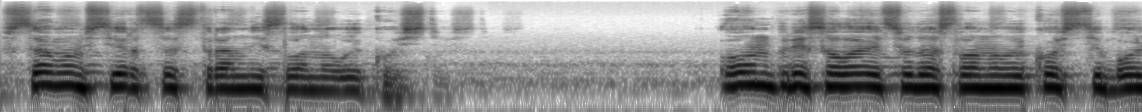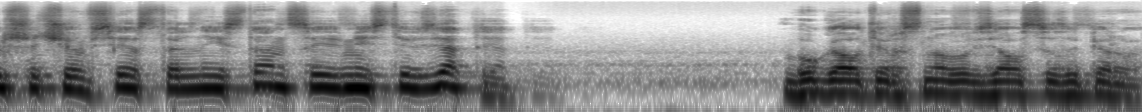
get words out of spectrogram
в самом сердце страны слоновой кости. Он присылает сюда слоновой кости больше, чем все остальные станции вместе взятые. Бухгалтер снова взялся за перо.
